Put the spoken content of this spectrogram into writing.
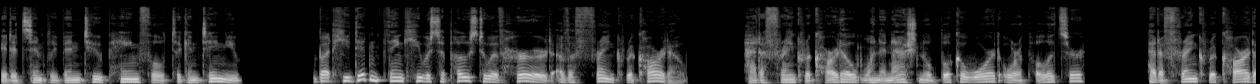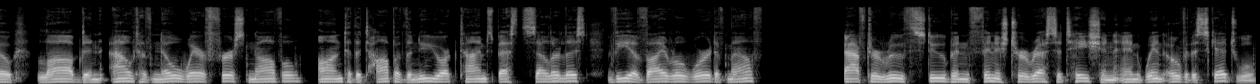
It had simply been too painful to continue. But he didn't think he was supposed to have heard of a Frank Ricardo. Had a Frank Ricardo won a National Book Award or a Pulitzer? Had a Frank Ricardo lobbed an out of nowhere first novel onto the top of the New York Times bestseller list via viral word of mouth? After Ruth Steuben finished her recitation and went over the schedule,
